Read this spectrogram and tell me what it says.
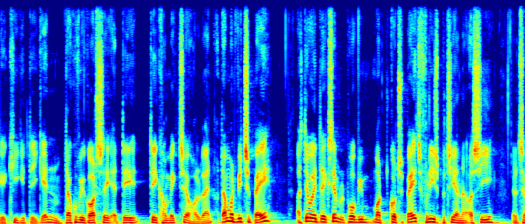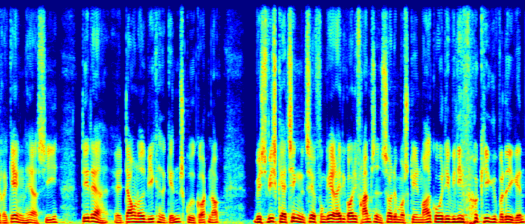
øh, kigget det igennem, der kunne vi godt se, at det, det kom ikke til at holde vand. Og der måtte vi tilbage. Altså det var et eksempel på, at vi måtte gå tilbage til forlispartierne og sige, eller til regeringen her og sige, det der, øh, der var noget, vi ikke havde gennemskuddet godt nok hvis vi skal have tingene til at fungere rigtig godt i fremtiden, så er det måske en meget god idé, at vi lige får kigget på det igen.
